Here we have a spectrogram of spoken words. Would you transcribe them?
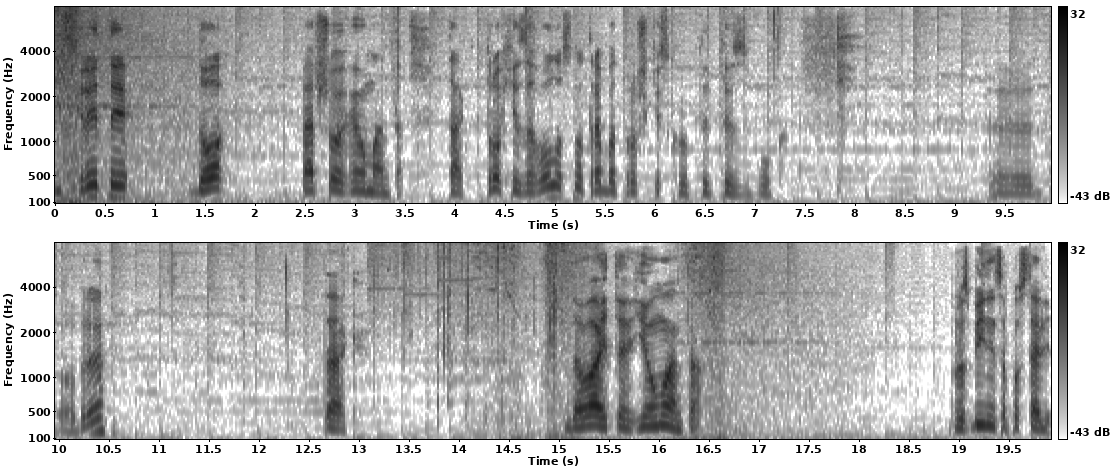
відкрити до першого геоманта. Так, трохи заголосно, треба трошки скрутити звук. Е, добре. Так. Давайте Геоманта. Розбійниця постелі.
